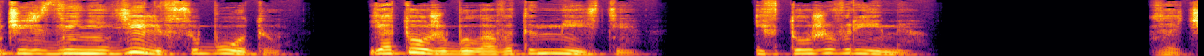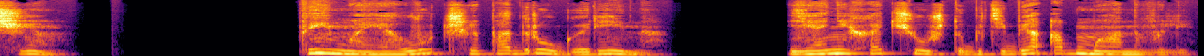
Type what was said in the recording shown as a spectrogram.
через две недели, в субботу, я тоже была в этом месте и в то же время. Зачем? Ты моя лучшая подруга, Рина. Я не хочу, чтобы тебя обманывали.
